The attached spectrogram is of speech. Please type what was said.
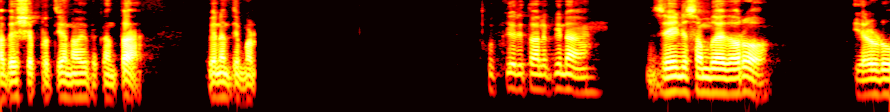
ಆದೇಶ ಪ್ರತಿಯನ್ನು ಒಯ್ಬೇಕಂತ ವಿನಂತಿ ಮಾಡಿ ಹುಕ್ಕೇರಿ ತಾಲೂಕಿನ ಜೈನ ಸಮುದಾಯದವರು ಎರಡು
